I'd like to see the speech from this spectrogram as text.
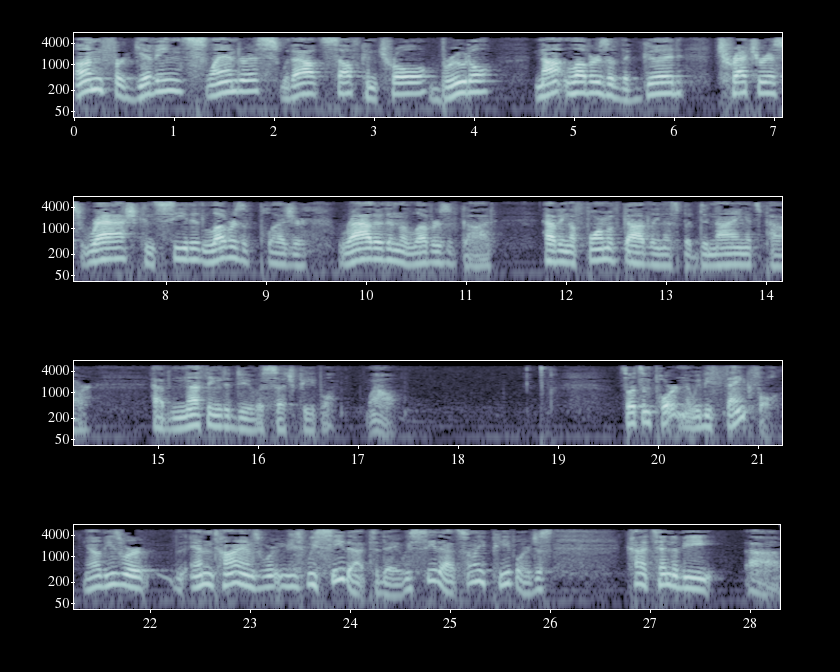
unforgiving, slanderous, without self-control, brutal, not lovers of the good, treacherous, rash, conceited, lovers of pleasure, rather than the lovers of God, having a form of godliness but denying its power. Have nothing to do with such people. Wow. So it's important that we be thankful. You know, these were the end times. We, we see that today. We see that. So many people are just kind of tend to be, uh,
